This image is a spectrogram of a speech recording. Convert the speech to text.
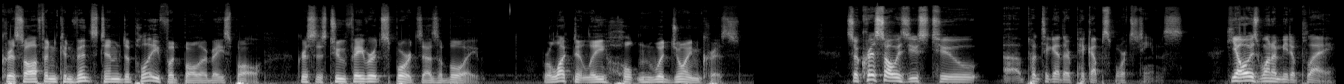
Chris often convinced him to play football or baseball, Chris's two favorite sports as a boy. Reluctantly, Holton would join Chris. So Chris always used to uh, put together pickup sports teams. He always wanted me to play.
